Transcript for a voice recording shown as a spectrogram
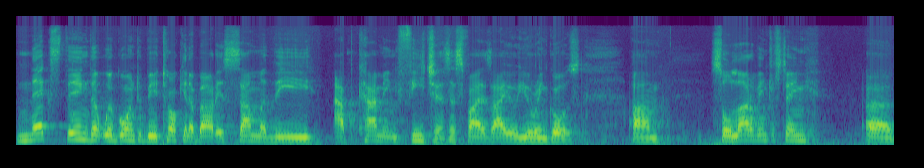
next thing that we're going to be talking about is some of the upcoming features as far as IO Uring goes. Um, so a lot of interesting uh,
